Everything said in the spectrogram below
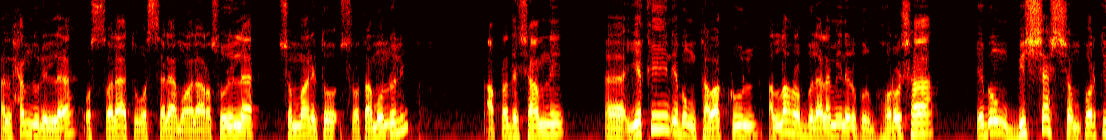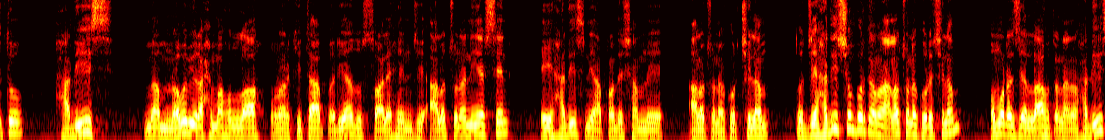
আলহামদুলিল্লাহ ওসালাত ওসালাম আলা রসুলিল্লাহ। সম্মানিত শ্রোতামণ্ডলী আপনাদের সামনে ইয়কিন এবং তাওয়াক্কুল, আল্লাহ রব্বুল আলমিনের উপর ভরসা এবং বিশ্বাস সম্পর্কিত হাদিস ইমাম নবী রাহমাহুল্লাহ ওনার কিতাব রিয়াদুসালেহেন যে আলোচনা নিয়ে এসছেন এই হাদিস নিয়ে আপনাদের সামনে আলোচনা করছিলাম। তো যে হাদিস সম্পর্কে আমরা আলোচনা করেছিলাম, ওমর রাজিয়াল্লাহ তালার হাদিস,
